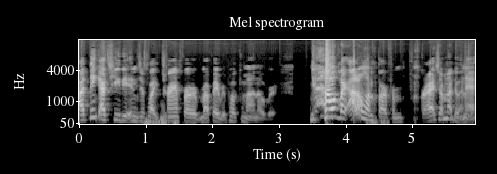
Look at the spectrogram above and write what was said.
I think I cheated and just like transferred my favorite Pokemon over. I was like, I don't want to start from scratch. I'm not doing that.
